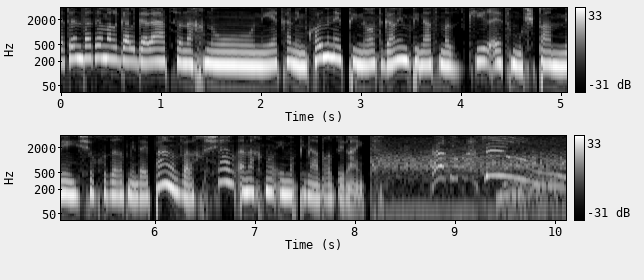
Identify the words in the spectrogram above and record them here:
אתן ואתם על גלגלצ, אנחנו נהיה כאן עם כל מיני פינות, גם עם פינת מזכיר את מושפע מי, שחוזרת מדי פעם, אבל עכשיו אנחנו עם הפינה הברזילאית. אדו ברזיל!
